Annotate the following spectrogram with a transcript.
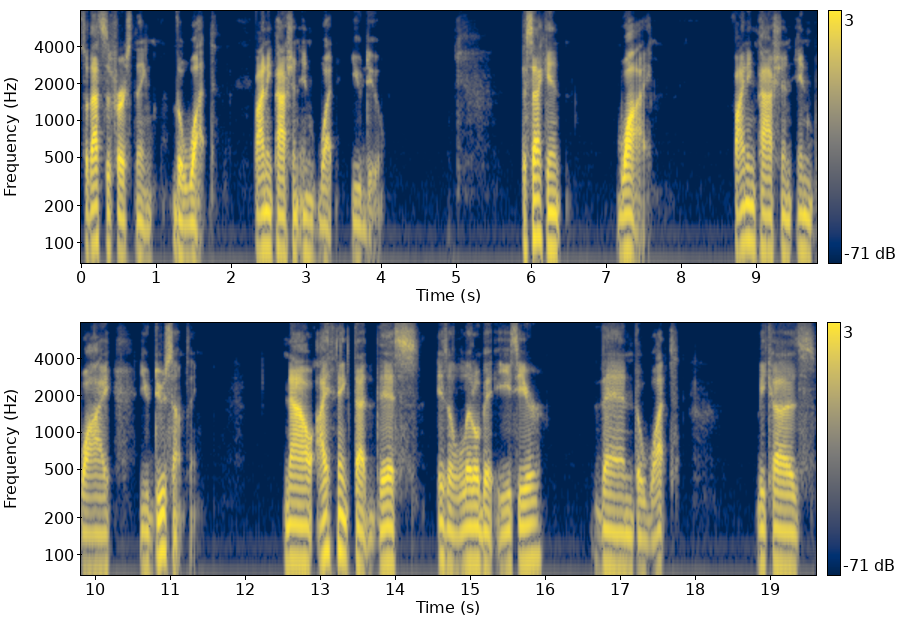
So that's the first thing, the what. Finding passion in what you do. The second, why. Finding passion in why you do something. Now, I think that this is a little bit easier than the what because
